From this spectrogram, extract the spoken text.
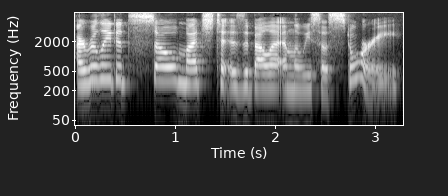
I related so much to Isabela and Luisa's story.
